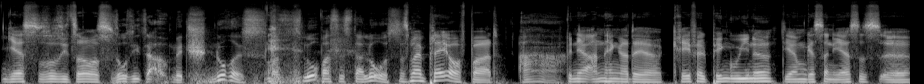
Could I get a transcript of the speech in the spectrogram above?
Yes, so sieht's aus. So sieht's aus mit Schnurres. Was ist, lo was ist da los? Das ist mein Playoff-Bad. Ah, Bin ja Anhänger der Krefeld-Pinguine. Die haben gestern ihr erstes äh,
